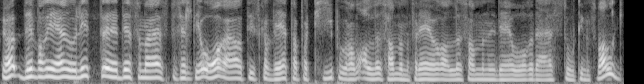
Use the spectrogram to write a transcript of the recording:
Ja, Det varierer jo litt. Eh, Det som er spesielt i år, er at de skal vedta partiprogram alle sammen. For det gjør alle sammen i det året det er stortingsvalg.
